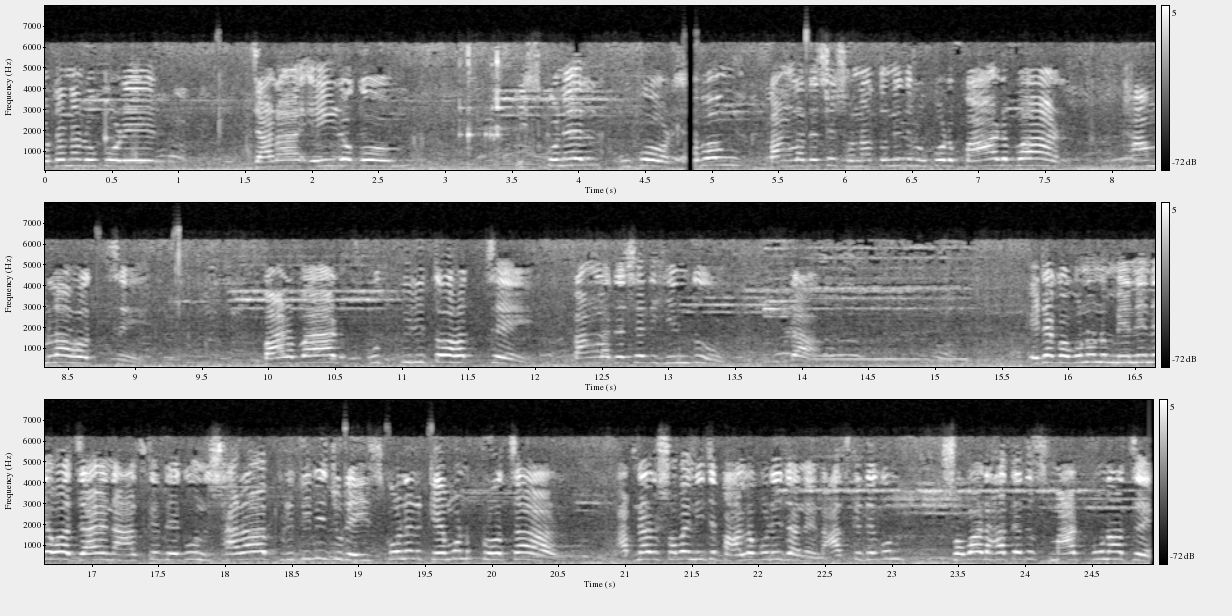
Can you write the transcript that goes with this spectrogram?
ঘটনার উপরে যারা এই রকম ইস্কনের উপর এবং বাংলাদেশের সনাতনীদের উপর বারবার হামলা হচ্ছে, বারবার উৎপীড়িত হচ্ছে বাংলাদেশের হিন্দুরা। এটা কখনো মেনে নেওয়া যায় না। আজকে দেখুন, সারা পৃথিবী জুড়ে ইস্কনের কেমন প্রচার। আপনারা সবাই নিজে ভালো করে জানেন। আজকে দেখুন, সবার হাতে তো স্মার্টফোন আছে।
